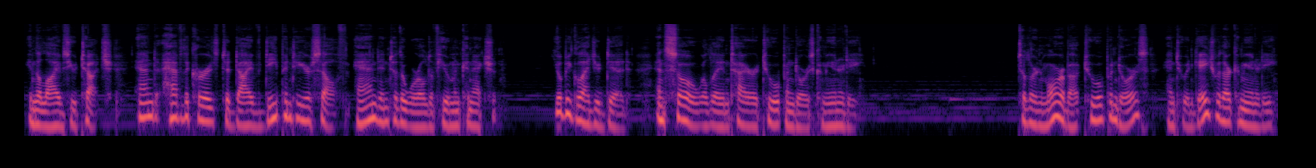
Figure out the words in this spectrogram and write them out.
in the lives you touch and have the courage to dive deep into yourself and into the world of human connection. You'll be glad you did, and so will the entire Two Open Doors community. To learn more about Two Open Doors and to engage with our community,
